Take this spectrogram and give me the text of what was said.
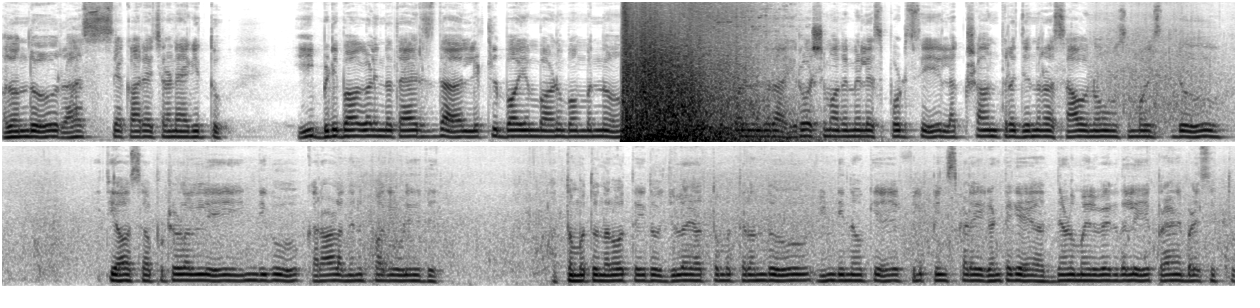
ಅದೊಂದು ರಹಸ್ಯ ಕಾರ್ಯಾಚರಣೆಯಾಗಿತ್ತು. ಈ ಬಿಡಿಭಾಗಗಳಿಂದ ತಯಾರಿಸಿದ ಲಿಟ್ಲ್ ಬಾಯ್ ಎಂಬ ಅಣುಬಾಂಬನ್ನು ನಗರ ಹಿರೋಶಿಮಾದ ಮೇಲೆ ಸ್ಫೋಟಿಸಿ ಲಕ್ಷಾಂತರ ಜನರ ಸಾವು-ನೋವು ಸಂಭವಿಸಿದ್ದು ಇತಿಹಾಸ ಪುಟಗಳಲ್ಲಿ ಇಂದಿಗೂ ಕರಾಳ ನೆನಪಾಗಿ ಉಳಿದಿದೆ. ಹತ್ತೊಂಬತ್ತು ನಲವತ್ತೈದು ಜುಲೈ ಹತ್ತೊಂಬತ್ತರಂದು ಇಂಡಿ ನೌಕೆ ಫಿಲಿಪ್ಪೀನ್ಸ್ ಕಡೆಗೆ ಗಂಟೆಗೆ ಹದಿನೇಳು ಮೈಲು ವೇಗದಲ್ಲಿ ಪ್ರಯಾಣ ಬೆಳೆಸಿತ್ತು.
